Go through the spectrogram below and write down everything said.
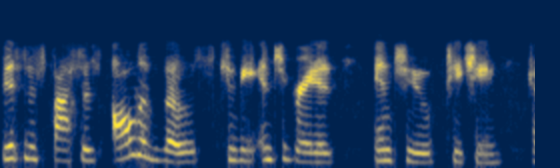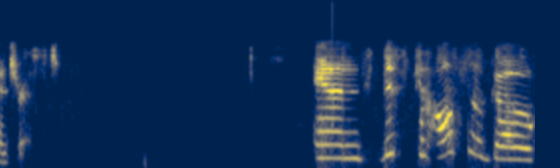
business classes, all of those can be integrated into teaching Pinterest. And this can also go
